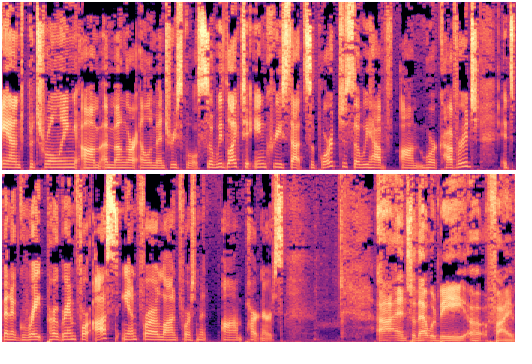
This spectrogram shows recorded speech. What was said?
and patrolling um, among our elementary schools. So we'd like to increase that support just so we have um, more coverage. It's been a great program for us and for our law enforcement um, partners. Uh, and so that would be uh, 5A,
